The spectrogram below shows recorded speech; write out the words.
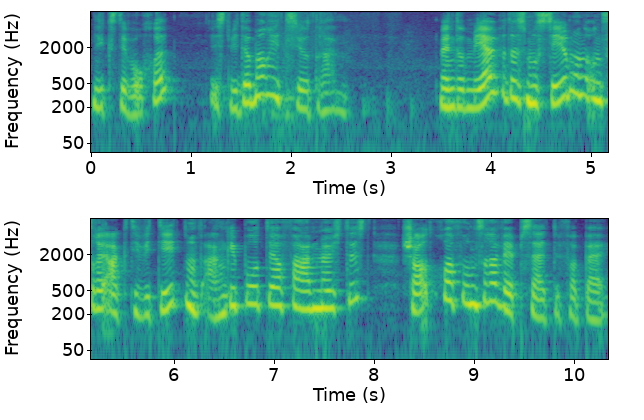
Nächste Woche ist wieder Maurizio dran. Wenn du mehr über das Museum und unsere Aktivitäten und Angebote erfahren möchtest, schau doch auf unserer Webseite vorbei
